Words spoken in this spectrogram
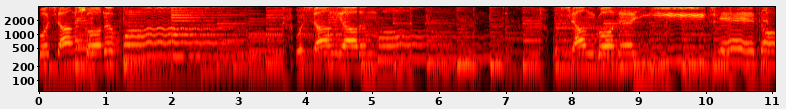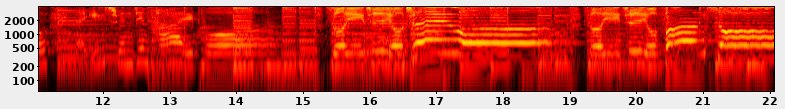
我想说的话，我想要的梦，我想过的一切都在一瞬间踩破，所以只有坠落，所以只有放手，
